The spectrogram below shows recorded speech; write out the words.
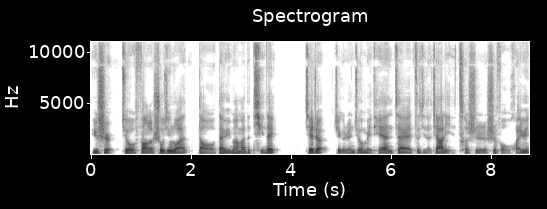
于是就放了受精卵到代孕妈妈的体内，接着。这个人就每天在自己的家里测试是否怀孕，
